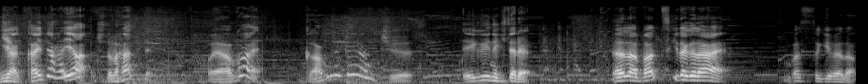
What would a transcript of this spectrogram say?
いや回転早っちょっと待って。これやばい。ガンメタやんちゅうえぐいの来てる。やだバッつきたくない。バツつきめだ。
